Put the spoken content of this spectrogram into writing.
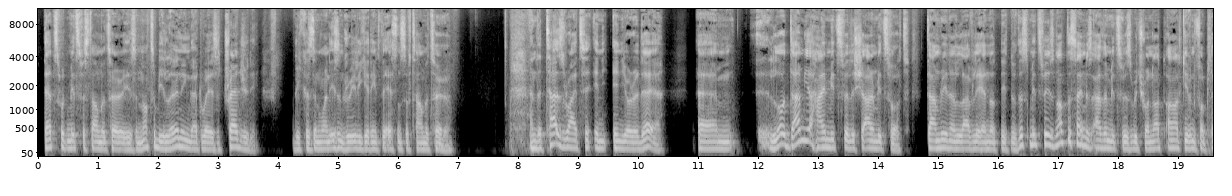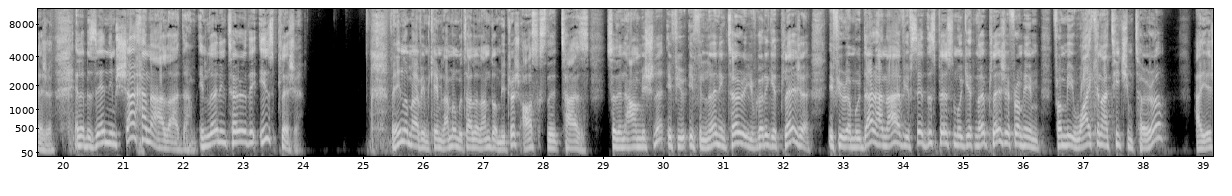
That's what mitzvah Talmud Torah is, and not to be learning that way is a tragedy, because then one isn't really getting to the essence of Talmud Torah. And the Taz writes in, in Yoreh um, Lo damya hai mitzvah l'shar mitzvot. Damrin and lovely and not nitnu. This mitzvah is not the same as other mitzvahs which were not, are not given for pleasure. In learning Torah, there is pleasure. Asks the Taz. So then our Mishnah, if you if in learning Torah you've got to get pleasure. If you're a mudar hanav, you've said this person will get no pleasure from him, from me. Why can I teach him Torah? We've got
